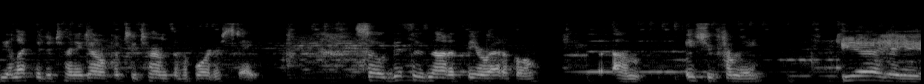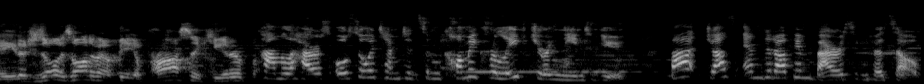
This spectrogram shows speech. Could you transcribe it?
the elected attorney general for two terms of a border state. So this is not a theoretical um, issue for me. Yeah, yeah, yeah, yeah. You know, she's always on about being a prosecutor. Kamala Harris also attempted some comic relief during the interview, but just ended up embarrassing herself,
